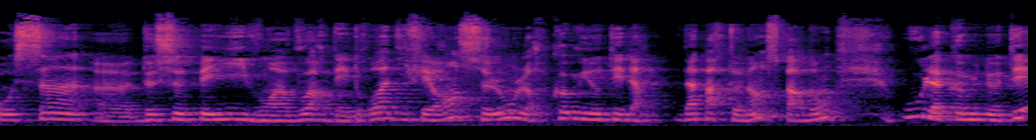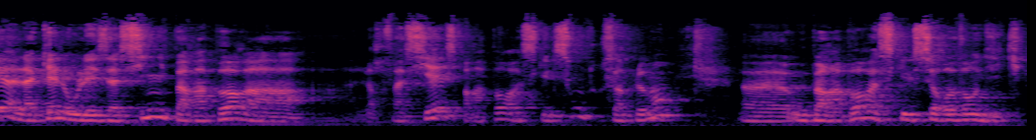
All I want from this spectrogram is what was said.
au sein de ce pays vont avoir des droits différents selon leur communauté d'appartenance, pardon, ou la communauté à laquelle on les assigne par rapport à, leur faciès, par rapport à ce qu'ils sont tout simplement, euh, ou par rapport à ce qu'ils se revendiquent.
